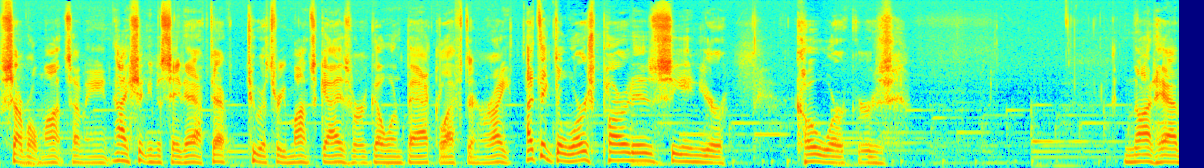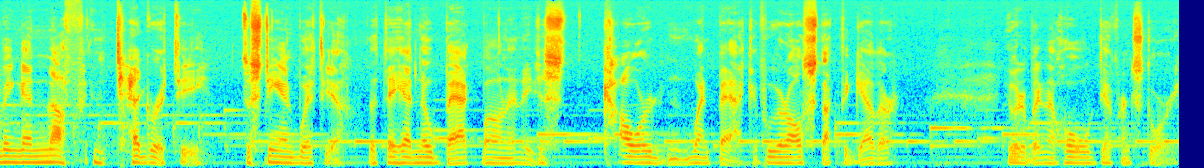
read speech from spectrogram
several months. I mean, I shouldn't even say that. After, after two or three months, guys were going back left and right. I think the worst part is seeing your coworkers not having enough integrity to stand with you, that they had no backbone and they just cowered and went back. If we were all stuck together, it would have been a whole different story.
